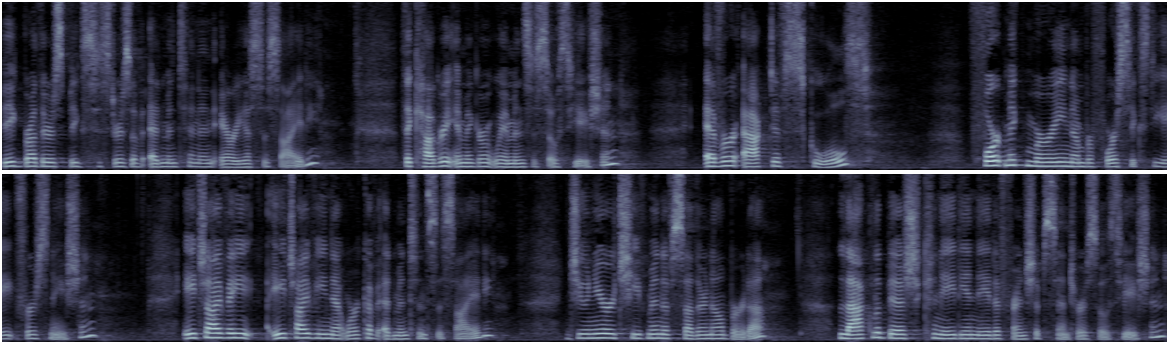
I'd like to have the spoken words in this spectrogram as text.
Big Brothers, Big Sisters of Edmonton and Area Society, the Calgary Immigrant Women's Association, Ever Active Schools, Fort McMurray number 468 First Nation, HIV, HIV Network of Edmonton Society, Junior Achievement of Southern Alberta, Lac La Biche Canadian Native Friendship Centre Association,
